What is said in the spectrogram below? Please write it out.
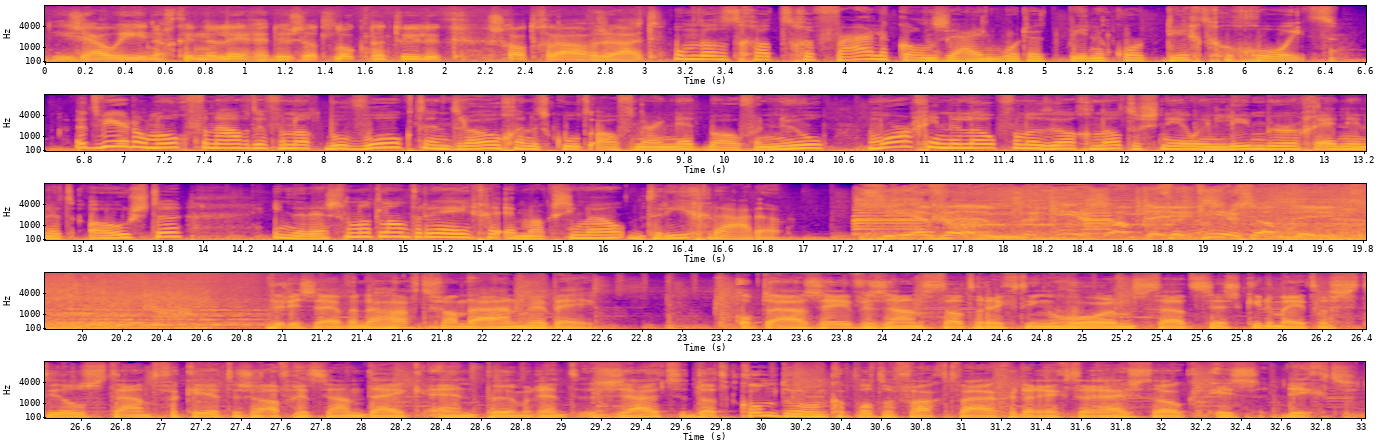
die zouden hier nog kunnen liggen. Dus dat lokt natuurlijk schatgravers uit. Omdat het gat gevaarlijk kan zijn, wordt het binnenkort dichtgegooid. Het weer dan nog. Vanavond en vannacht bewolkt en droog en het koelt af naar net boven nul. Morgen in de loop van de dag natte sneeuw in Limburg en in het oosten. In de rest van het land regen en maximaal 3 graden. ZFM, verkeersupdate. verkeersupdate. Dit is even de hart van de ANWB. Op de A7 Zaanstad richting Hoorn staat 6 kilometer stilstaand verkeer tussen Afritzaandijk en Purmerend Zuid. Dat komt door een kapotte vrachtwagen. De rechte rijstrook is dicht.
